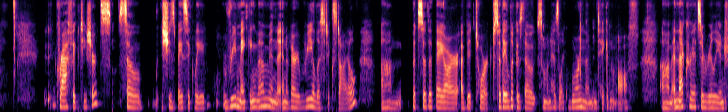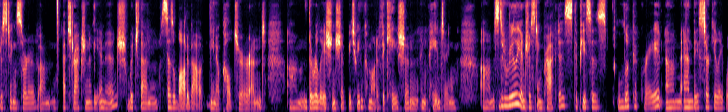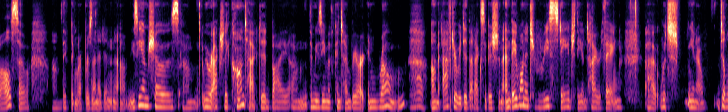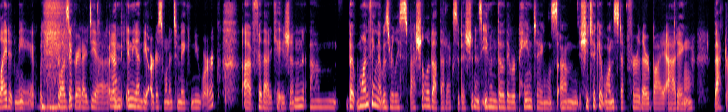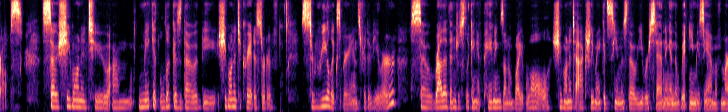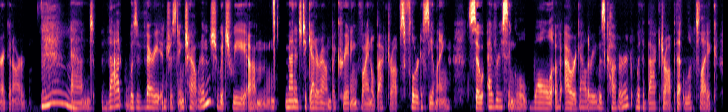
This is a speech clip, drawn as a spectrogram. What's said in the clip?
graphic T-shirts. So she's basically remaking them in, in a very realistic style, um, but so that they are a bit torqued. So they look as though someone has like worn them and taken them off, um, and that creates a really interesting sort of um, abstraction of the image, which then says a lot about you know culture and um, the relationship between commodification and painting. Um, so it's a really interesting practice. The pieces look great um, and they circulate well. So um, they've been represented in uh, museum shows. Um, we were actually contacted by um, the Museum of Contemporary Art in Rome um, after we did that exhibition, and they wanted to restage the entire thing, uh, which you know delighted me, which was a great idea. Yeah. in, in the end, the artist wanted to make new work uh, for that occasion. Um, but one thing that was really special about that exhibition is even though they were paintings, um, she took it one step further by adding backdrops. So she wanted to um, make it look as though the she wanted to create a sort of surreal experience for the viewer. So rather than just looking at paintings on a white wall, she wanted to actually make it seem as though you were standing in the Whitney Museum of American Art. Mm. And that was a very interesting challenge, which we um, managed to get around by creating vinyl backdrops, floor to ceiling. So every single wall of our gallery was covered with a backdrop that looked like.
